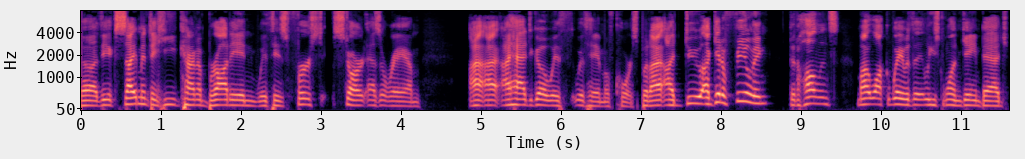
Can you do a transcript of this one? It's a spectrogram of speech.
uh, the excitement that he kind of brought in with his first start as a Ram, I, I, I had to go with with him, of course. But I, I do I get a feeling that Hollins might walk away with at least one game badge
